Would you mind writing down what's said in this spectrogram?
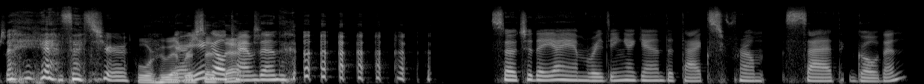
So, yes, that's true. or whoever there you said go, that, Camden. So today I am reading again the text from Seth Godin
